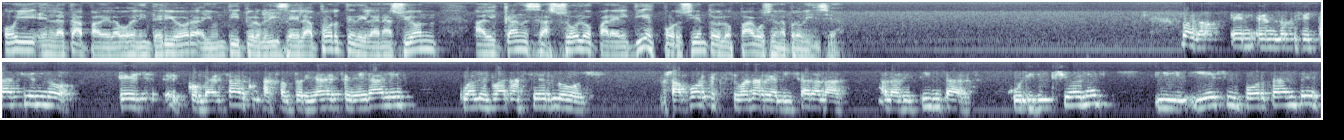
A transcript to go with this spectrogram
hoy en la tapa de La Voz del Interior hay un título que dice, el aporte de la nación alcanza solo para el 10% de los pagos en la provincia. Bueno, en, lo que se está haciendo es eh, conversar con las autoridades federales cuáles van a ser los, los aportes que se van a realizar a las a las distintas jurisdicciones y, es importante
